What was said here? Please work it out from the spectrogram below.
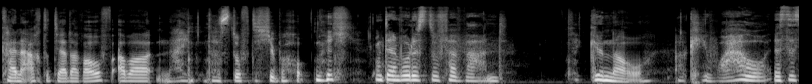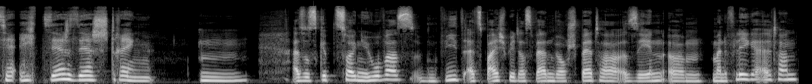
keiner achtet ja darauf, aber nein, das durfte ich überhaupt nicht. Und dann wurdest du verwarnt. Genau. Okay, wow. Das ist ja echt sehr, sehr streng. Mm. Also es gibt Zeugen Jehovas, wie als Beispiel, das werden wir auch später sehen. Ähm, meine Pflegeeltern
